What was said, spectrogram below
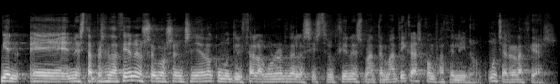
Bien, eh, en esta presentación os hemos enseñado cómo utilizar algunas de las instrucciones matemáticas con Facilino. Muchas gracias.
